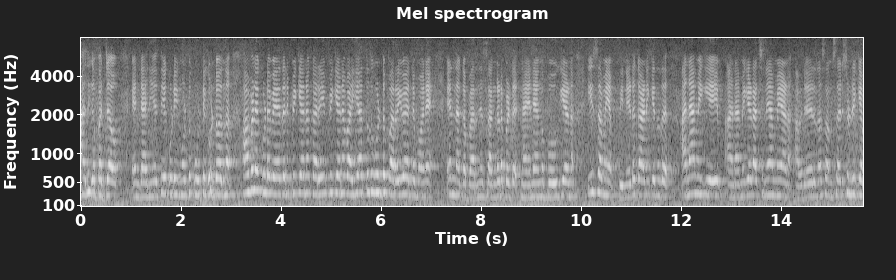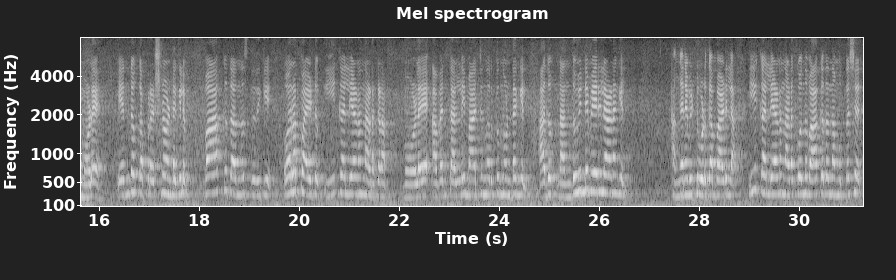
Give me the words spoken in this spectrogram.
അധികം പറ്റാവും എന്റെ അനിയത്തിയെ കൂടി ഇങ്ങോട്ട് കൂട്ടിക്കൊണ്ടുവന്ന് അവളെ കൂടെ വേദനിപ്പിക്കാനോ കരയിപ്പിക്കാനോ വയ്യാത്തത് കൊണ്ട് പറയൂ എന്റെ മോനെ എന്നൊക്കെ പറഞ്ഞ് സങ്കടപ്പെട്ട് നയനെ അങ്ങ് പോവുകയാണ്. ഈ സമയം പിന്നീട് കാണിക്കുന്നത് അനാമികയെയും അനാമികയുടെ അച്ഛനെയും അമ്മയാണ്. അവർ വരുന്ന സംസാരിച്ചുകൊണ്ടിരിക്കുക മോളെ. എന്തൊക്കെ പ്രശ്നമുണ്ടെങ്കിലും വാക്ക് തന്ന സ്ഥിതിക്ക് ഉറപ്പായിട്ടും ഈ കല്യാണം നടക്കണം. മോളെ അവൻ തള്ളി മാറ്റി നിർത്തുന്നുണ്ടെങ്കിൽ അതും നന്ദുവിന്റെ പേരിലാണെങ്കിൽ. അങ്ങനെ വിട്ടുകൊടുക്കാൻ പാടില്ല. ഈ കല്യാണം നടക്കുമെന്ന് വാക്ക് തന്ന മുത്തശ്ശൻ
